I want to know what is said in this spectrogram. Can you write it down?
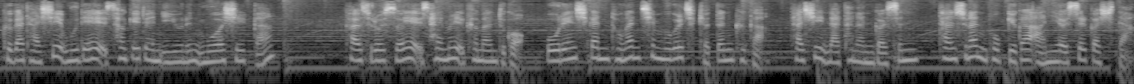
그가 다시 무대에 서게 된 이유는 무엇일까? 가수로서의 삶을 그만두고 오랜 시간 동안 침묵을 지켰던 그가 다시 나타난 것은 단순한 복귀가 아니었을 것이다.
